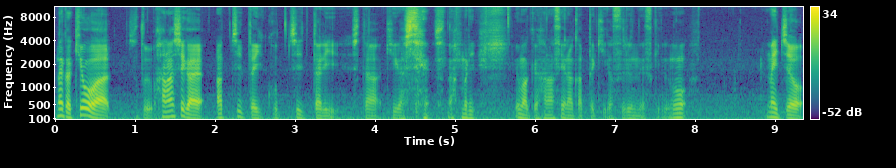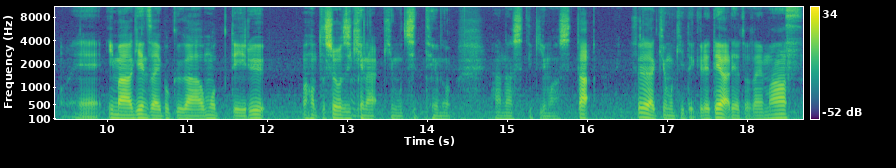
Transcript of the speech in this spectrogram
なんか今日はちょっと話があっち行ったりこっち行ったりした気がして ちょっとあんまりうまく話せなかった気がするんですけれどもまあ一応、えー、今現在僕が思っている、まあ、ほんと正直な気持ちっていうのを話してきました。それでは今日も聞いてくれてありがとうございます。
